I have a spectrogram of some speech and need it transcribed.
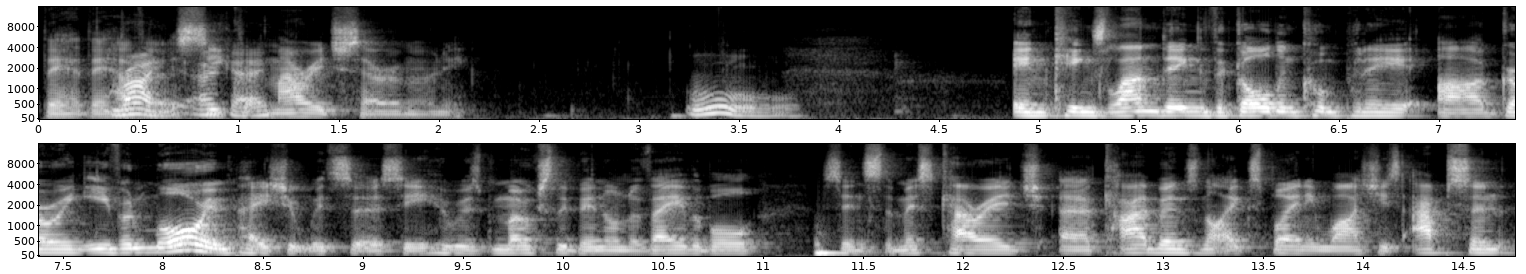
They they have a secret okay. marriage ceremony. Ooh. In King's Landing, the Golden Company are growing even more impatient with Cersei, who has mostly been unavailable since the miscarriage. Uh, Qyburn's not explaining why she's absent.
